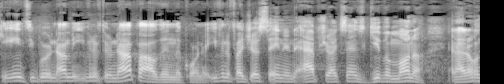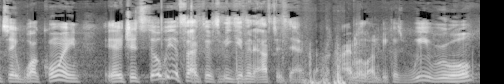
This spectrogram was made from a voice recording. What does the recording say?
Even if they're not piled in the corner. Even if I just say in an abstract sense, give a mana, and I don't say what coin, it should still be effective to be given after death. Because we rule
